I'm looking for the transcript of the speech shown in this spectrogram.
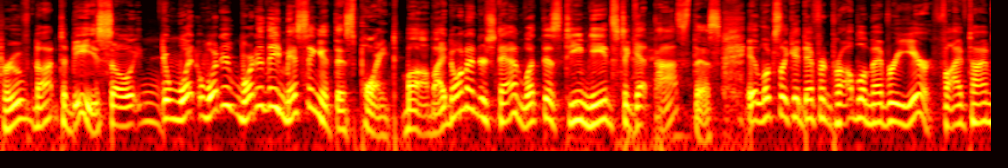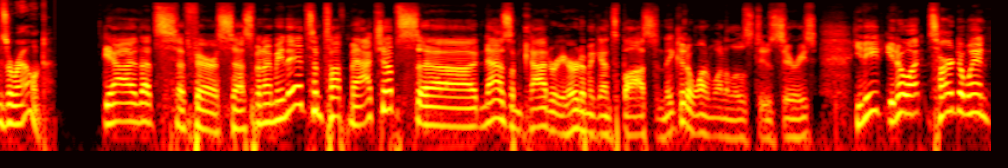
proved not to be. So what what what are they missing at this point, Bob? I don't understand what this team needs to get past this. It looks like a different problem every year, five times around. Yeah, that's a fair assessment. I mean, they had some tough matchups. Uh, Nazem Kadri hurt him against Boston. They could have won one of those two series. You need, you know what? It's hard to win.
